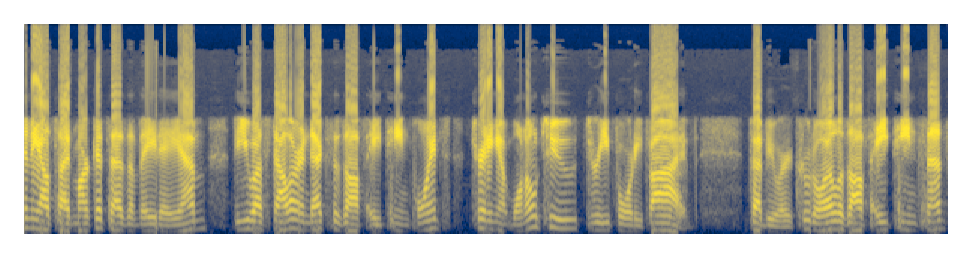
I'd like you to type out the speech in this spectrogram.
In the outside markets, as of 8 a.m., the U.S. dollar index is off 18 points, trading at 102.345. February crude oil is off 18 cents,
